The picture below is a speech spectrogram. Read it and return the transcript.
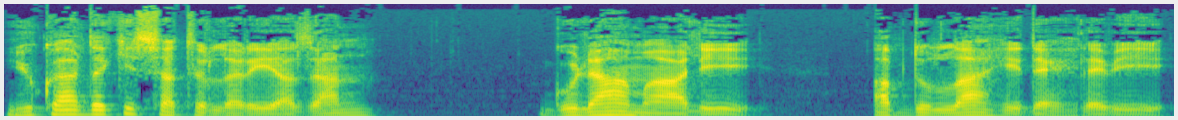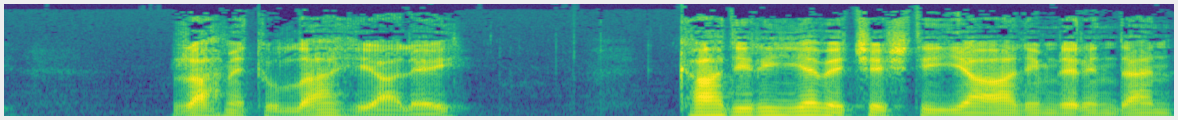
Yukarıdaki satırları yazan Gulam Ali Abdullah Dehlevi rahmetullahi aleyh Kadiriye ve Çeşdiye alimlerinden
